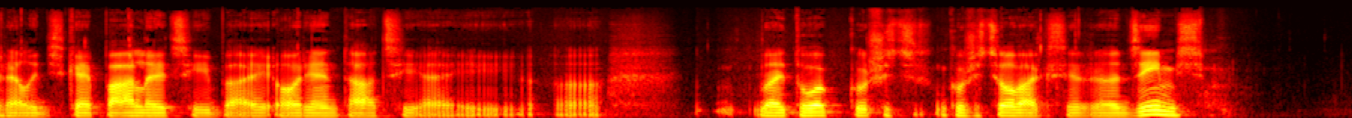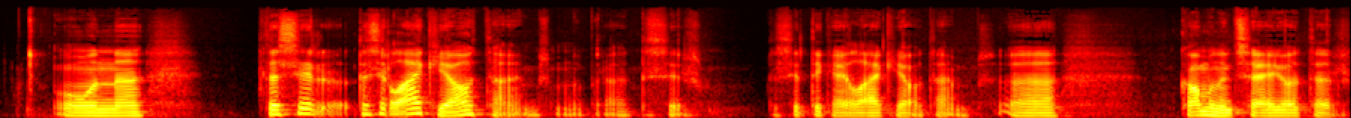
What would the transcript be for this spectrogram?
reliģiskai pārliecībai, orientācijai, vai to, kur šis, kur šis cilvēks ir dzimis. Un, tas, ir, tas ir laika jautājums, manuprāt. Tas ir, tas ir tikai laika jautājums. Komunicējot ar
